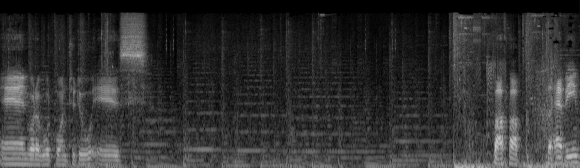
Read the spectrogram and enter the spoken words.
And what I would want to do is buff up the heavy.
